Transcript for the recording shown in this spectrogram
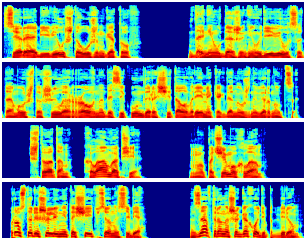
Серый объявил, что ужин готов. Данил даже не удивился тому, что Шило ровно до секунды рассчитал время, когда нужно вернуться. Что там, хлам вообще? Ну почему хлам? Просто решили не тащить все на себе. Завтра на шагоходе подберем.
